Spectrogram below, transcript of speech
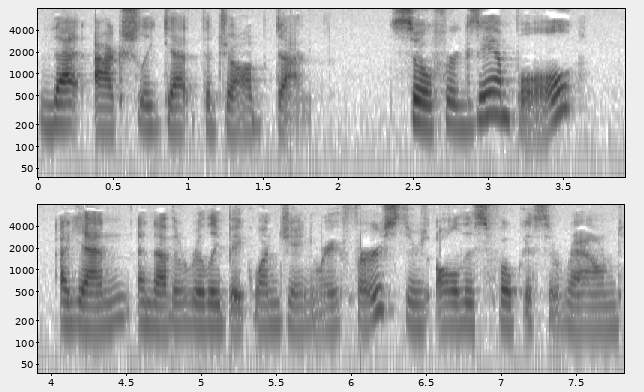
that actually get the job done. So, for example, again, another really big one, January 1st, there's all this focus around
